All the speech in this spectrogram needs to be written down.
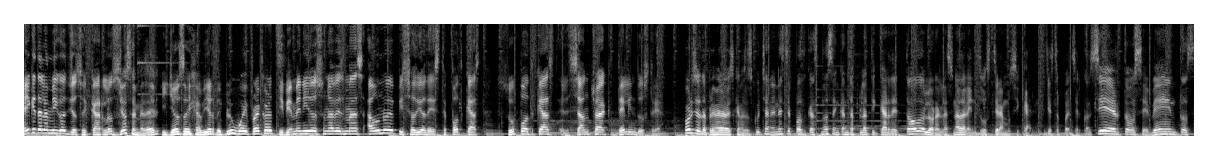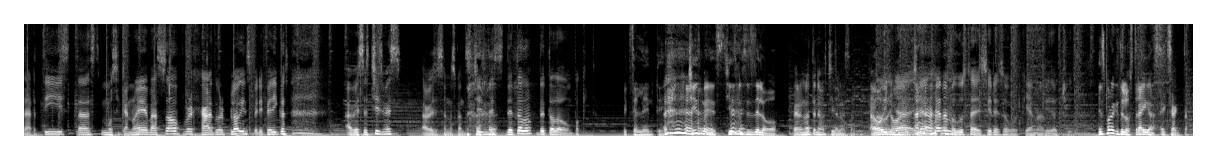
Hey, ¿qué tal amigos? Yo soy Carlos. Yo soy Medel. Y yo soy Javier de Blue Wave Records. Y bienvenidos una vez más a un nuevo episodio de este podcast, su podcast, el soundtrack de la industria. Por si es la primera vez que nos escuchan, en este podcast nos encanta platicar de todo lo relacionado a la industria musical. Y esto pueden ser conciertos, eventos, artistas, música nueva, software, hardware, plugins, periféricos, a veces chismes, a veces unos cuantos chismes, de todo, de todo un poquito. Excelente. Chismes, chismes es de lo. Pero no tenemos chismes. Hoy no ya, hay. ya- ya no me gusta decir eso porque ya no ha habido chismes. Es para que te los traigas. Exacto.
